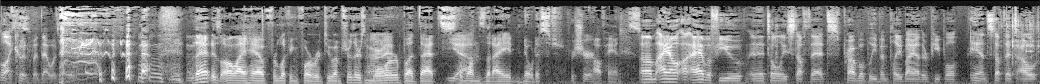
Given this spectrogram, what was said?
Well, I could, but that would. that is all I have for looking forward to. I'm sure there's All more, right. but that's Yeah. the ones that I noticed For sure. offhand. Um, I I have a few, and it's only stuff that's probably been played by other people and stuff that's out.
